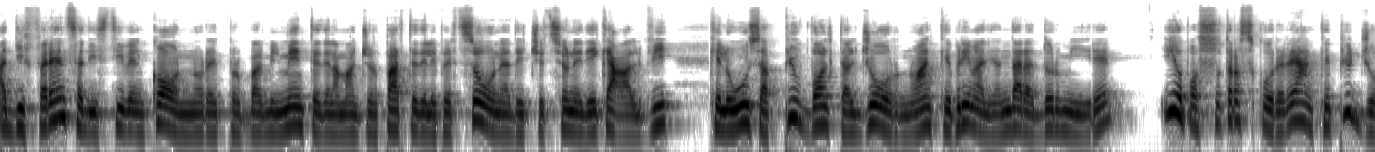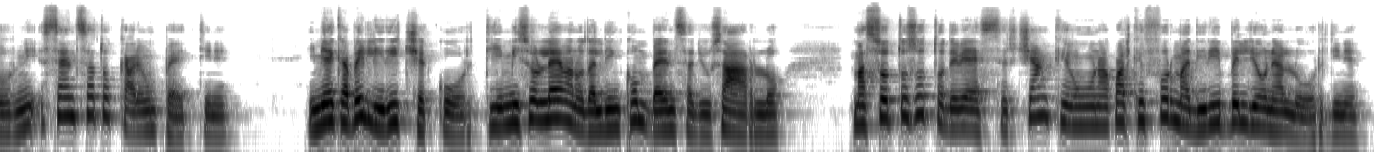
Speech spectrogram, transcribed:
A differenza di Steven Connor e probabilmente della maggior parte delle persone, ad eccezione dei calvi, che lo usa più volte al giorno anche prima di andare a dormire, io posso trascorrere anche più giorni senza toccare un pettine. I miei capelli ricci e corti mi sollevano dall'incombenza di usarlo, ma sotto sotto deve esserci anche una qualche forma di ribellione all'ordine.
